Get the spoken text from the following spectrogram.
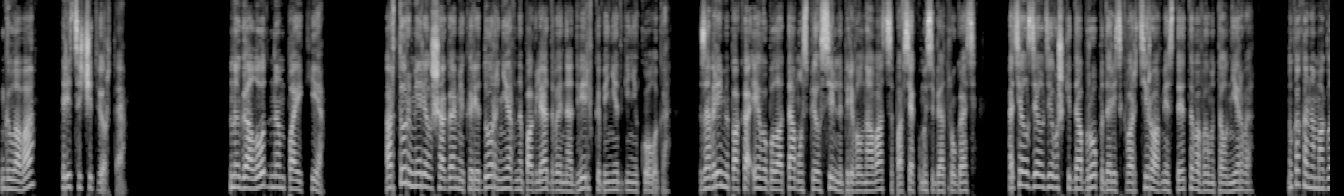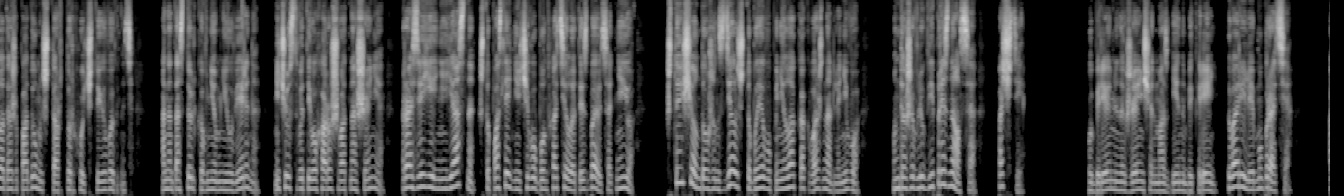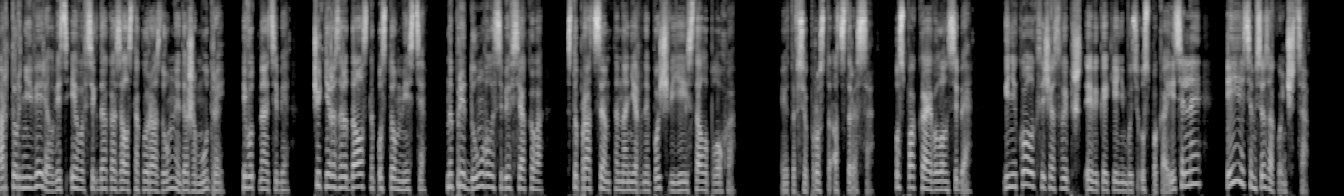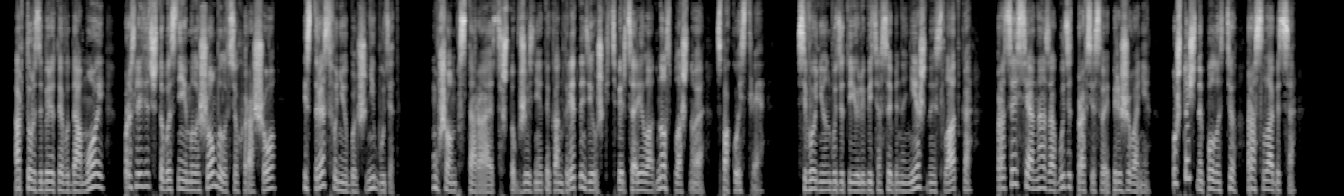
Глава 34. На голодном пайке. Артур мерил шагами коридор, нервно поглядывая на дверь в кабинет гинеколога. За время, пока Эва была там, успел сильно переволноваться, по-всякому себя отругать. Хотел сделать девушке добро, подарить квартиру, а вместо этого вымотал нервы. Но как она могла даже подумать, что Артур хочет ее выгнать? Она настолько в нем не уверена, не чувствует его хорошего отношения. Разве ей не ясно, что последнее, чего бы он хотел, это избавиться от нее — что еще он должен сделать, чтобы Эва поняла, как важна для него? Он даже в любви признался. Почти. «У беременных женщин мозги на бекрень», — говорили ему братья. Артур не верил, ведь Эва всегда казалась такой разумной, даже мудрой. И вот на тебе. Чуть не разрыдалась на пустом месте. Напридумывала себе всякого. Стопроцентно на нервной почве ей стало плохо. Это все просто от стресса. Успокаивал он себя. Гинеколог сейчас выпишет Эве какие-нибудь успокоительные, и этим все закончится. Артур заберет его домой, проследит, чтобы с ней и малышом было все хорошо, и стресса у нее больше не будет. Уж он постарается, чтобы в жизни этой конкретной девушки теперь царило одно сплошное спокойствие. Сегодня он будет ее любить особенно нежно и сладко. В процессе она забудет про все свои переживания. Уж точно полностью расслабится.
